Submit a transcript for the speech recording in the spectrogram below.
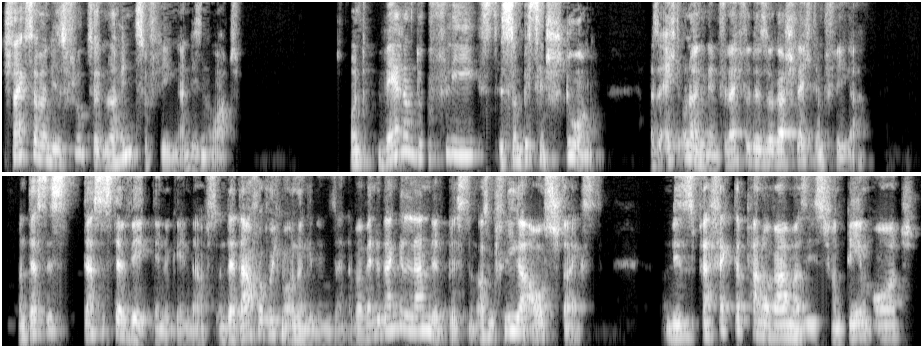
steigst du aber in dieses Flugzeug, um dahin zu fliegen an diesen Ort. Und während du fliegst, ist so ein bisschen Sturm. Also echt unangenehm. Vielleicht wird dir sogar schlecht im Flieger. Und das ist, das ist der Weg, den du gehen darfst. Und der darf auch ruhig mal unangenehm sein. Aber wenn du dann gelandet bist und aus dem Flieger aussteigst und dieses perfekte Panorama siehst von dem Ort,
